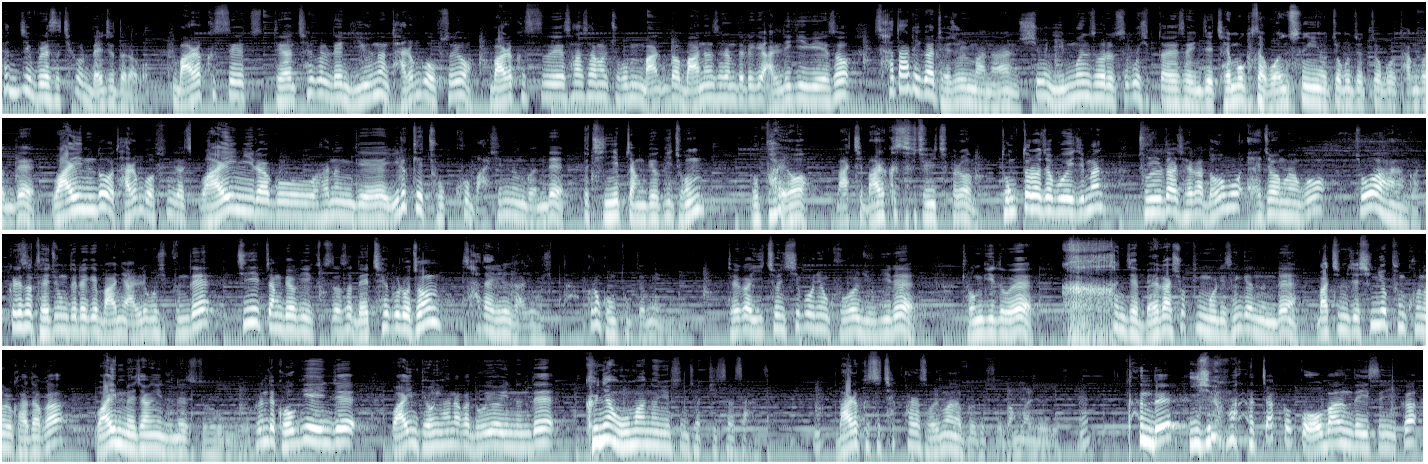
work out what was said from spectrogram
편집을 해서 책으로 내주더라고. 마르크스에 대한 책을 낸 이유는 다른 거 없어요. 마르크스의 사상을 조금 마- 더 많은 사람들에게 알리기 위해서 사다리가 돼줄 만한 쉬운 입문서를 쓰고 싶다 해서 이제 제목에서 원숭이 어쩌고 저쩌고 단 건데 와인도 다른 거 없습니다. 와인이라고 하는 게 이렇게 좋고 맛있는 건데 또 진입 장벽이 좀 높아요. 마치 마르크스주의처럼 동떨어져 보이지만 둘 다 제가 너무 애정하고 좋아하는 것. 그래서 대중들에게 많이 알리고 싶은데 진입 장벽이 있어서 내 책으로 좀 사다리를 놔주고 싶다. 그런 공통점이 있는 거죠. 제가 2015년 9월 6일에 경기도에 큰 이제 메가 쇼핑몰이 생겼는데 마침 이제 식료품 코너를 가다가 와인 매장이 눈에 들어온 거예요. 그런데 거기에 이제 와인 병이 하나가 놓여 있는데 그냥 5만 원이었으면 제가 비싸서 안 사요. 응? 마르크스 책 팔아서 얼마나 벌겠어요, 막말 얘기해서. 응? 근데 20만 원 짝 걷고 5만 원 돼 있으니까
